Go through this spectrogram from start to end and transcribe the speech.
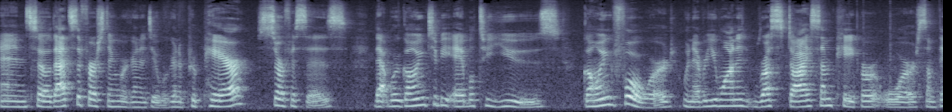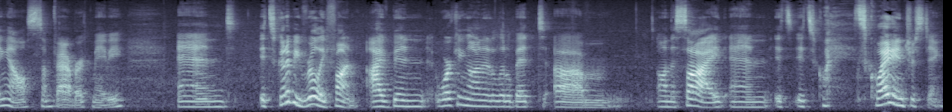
And so that's the first thing we're going to do. We're going to prepare surfaces that we're going to be able to use going forward whenever you want to rust dye some paper or something else, some fabric maybe. And it's going to be really fun. I've been working on it a little bit um, on the side and it's, it's quite it's quite interesting.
